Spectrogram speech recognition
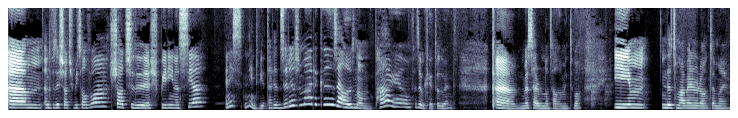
Um, ando a fazer shots de Bisolvon, shots de aspirina C eu nem, nem devia estar a dizer as marcas, elas não me pagam. Fazer o quê? Estou doente. Um, meu cérebro não está lá muito bom. E um, ainda tomar Benuron também.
